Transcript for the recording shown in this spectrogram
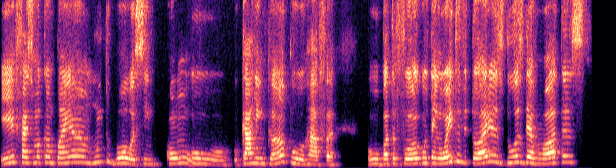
e faz uma campanha muito boa, assim, com o, o Carly em campo, Rafa, o Botafogo tem oito vitórias, duas derrotas,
